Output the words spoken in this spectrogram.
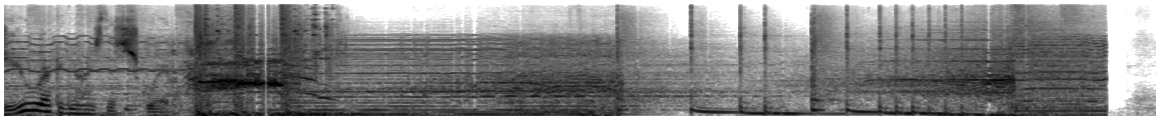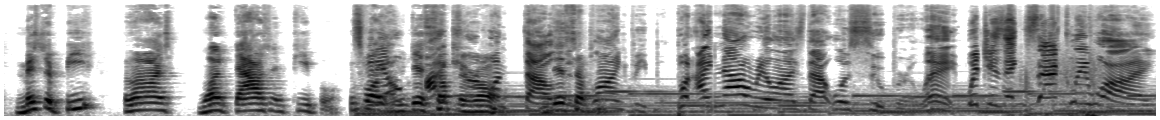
Do you recognize this squid? Mr. Beast blinds 1,000 people. This Before video, you did I something cured wrong. You did 1,000 blind people. But I now realize that was super lame, which is exactly why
